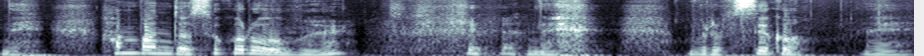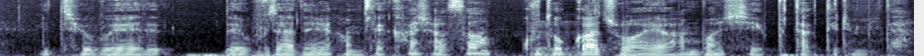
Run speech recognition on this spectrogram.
네, 한 번 더 수고로움을, 네, 무릅쓰고, 네, 유튜브에 내부자들 검색하셔서 구독과 좋아요 한 번씩 부탁드립니다.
